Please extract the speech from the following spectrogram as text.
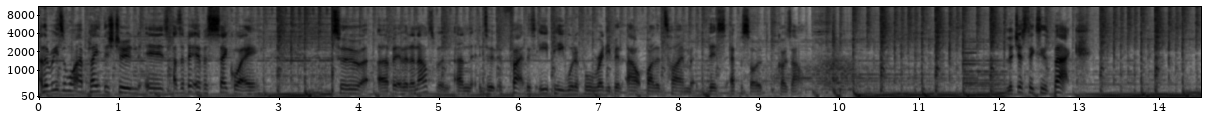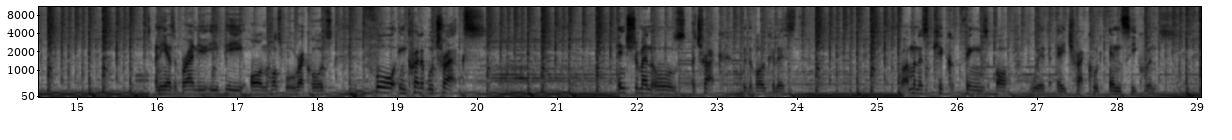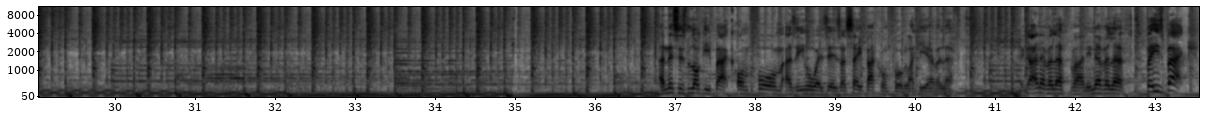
And the reason why I played this tune is as a bit of a segue to a bit of an announcement. And in fact, this EP would have already been out by the time this episode goes out. Logistics is back. And he has a brand new EP on Hospital Records. Four incredible tracks, instrumentals, a track with a vocalist. But I'm going to kick things off with a track called End Sequence. And this is Loggy back on form as he always is. I say back on form like he ever left. The guy never left, man. He never left. But he's back.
